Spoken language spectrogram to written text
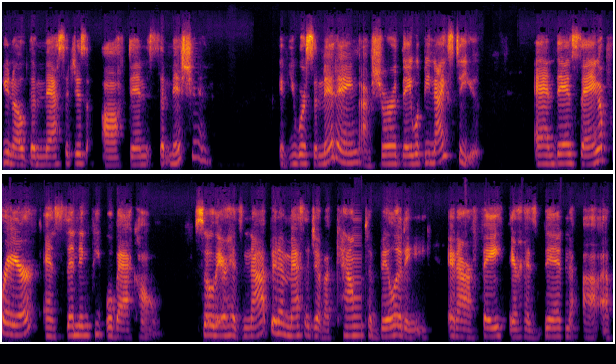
you know, the message is often submission. If you were submitting, I'm sure they would be nice to you. And then saying a prayer and sending people back home. So there has not been a message of accountability in our faith. There has been a, a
